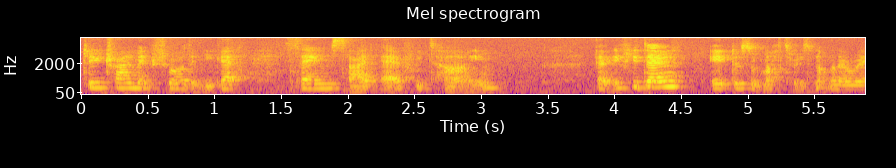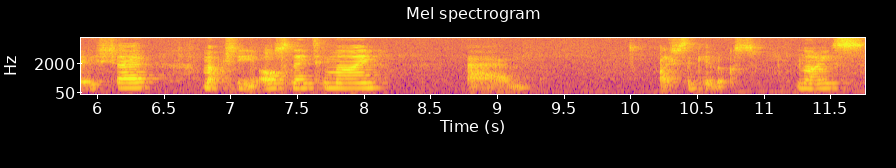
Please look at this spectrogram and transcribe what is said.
Do try and make sure that you get same side every time. And if you don't, it doesn't matter, it's not going to really show. I'm actually alternating mine. Um, I just think it looks nice.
